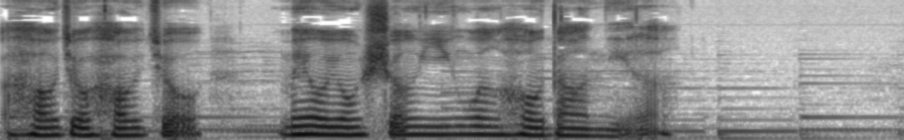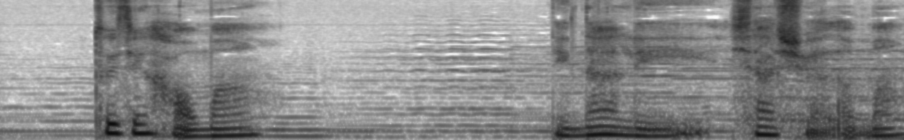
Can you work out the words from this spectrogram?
好久好久没有用声音问候到你了，最近好吗？你那里下雪了吗？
